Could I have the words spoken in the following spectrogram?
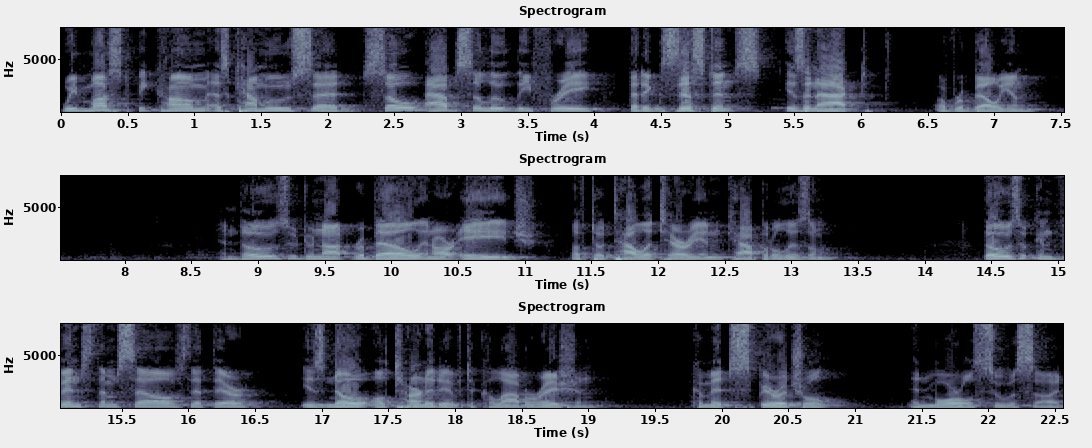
We must become, as Camus said, so absolutely free that existence is an act of rebellion. And those who do not rebel in our age of totalitarian capitalism, those who convince themselves that there is no alternative to collaboration, commit spiritual and moral suicide.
